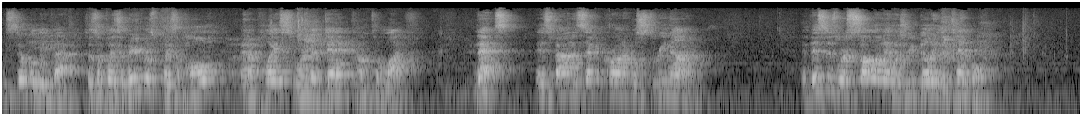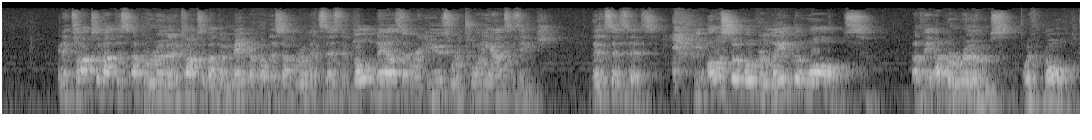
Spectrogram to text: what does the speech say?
We still believe that. So it's a place of miracles, a place of home, and a place where the dead come to life. Next is found in 2 Chronicles 3 9. And this is where Solomon was rebuilding the temple. And it talks about this upper room and it talks about the makeup of this upper room. It says the gold nails that were used were 20 ounces each. Then it says this He also overlaid the walls of the upper rooms with gold.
